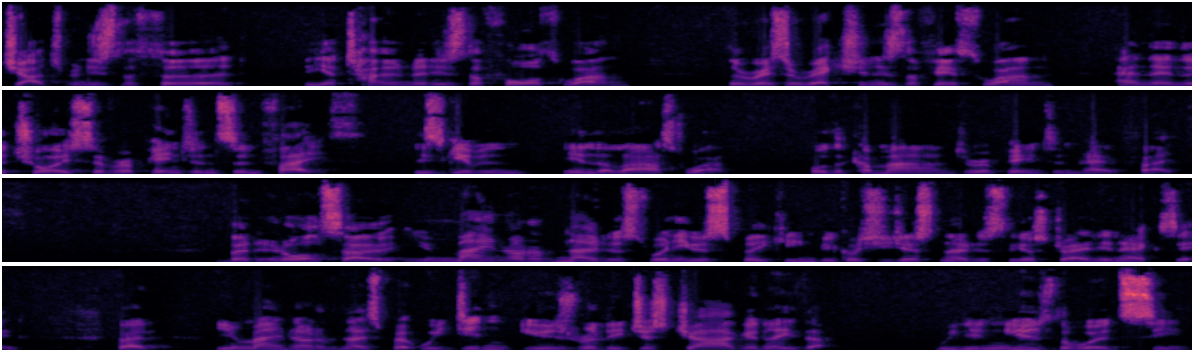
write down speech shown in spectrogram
judgment is the third, the atonement is the fourth one, the resurrection is the fifth one, and then the choice of repentance and faith is given in the last one, or the command to repent and have faith. But it also, you may not have noticed when he was speaking because you just noticed the Australian accent, but you may not have noticed, but we didn't use religious jargon either. We didn't use the word sin,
